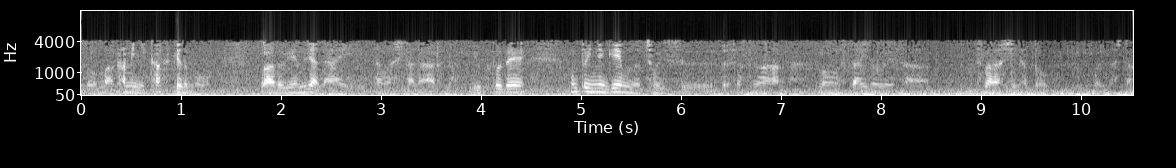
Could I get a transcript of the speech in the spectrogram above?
ード、まあ、紙に書くけどもワードゲームじゃない楽しさがあるということで本当にねゲームのチョイスさすがノンスタイル上さん素晴らしいなと思いました。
